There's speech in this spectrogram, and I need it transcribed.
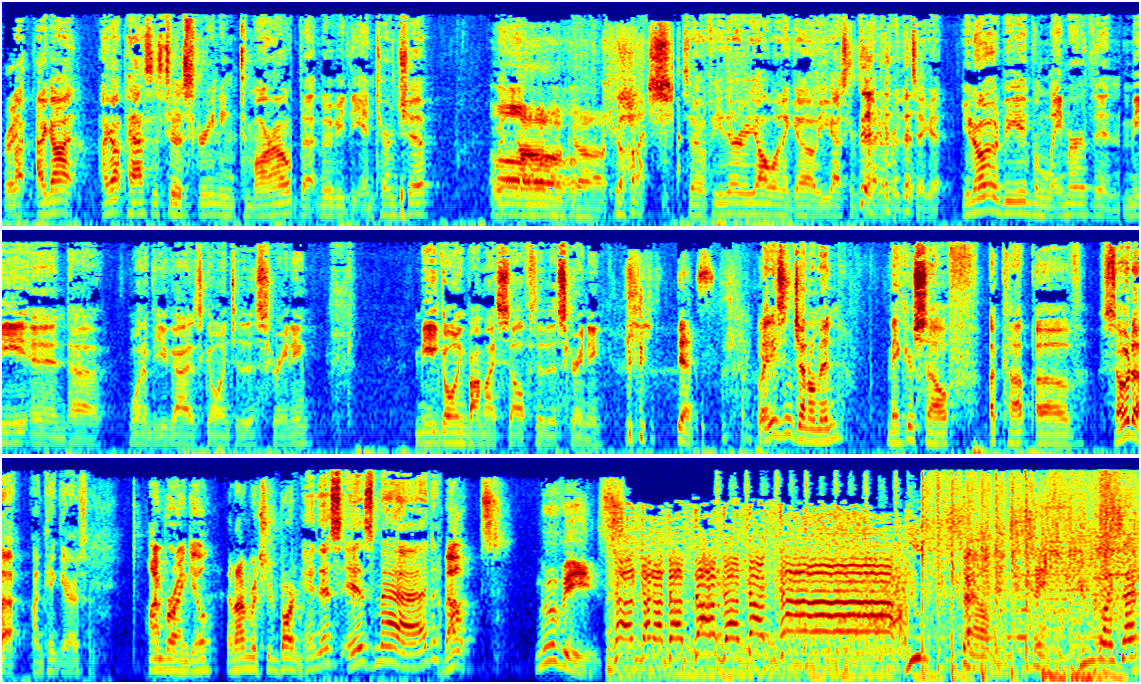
right? I, I got I got passes to a screening tomorrow. That movie, The Internship. oh, Oh, gosh. gosh. So if either of y'all want to go, you guys can fight over the ticket. You know, it would be even lamer than me and uh, one of you guys going to the screening. Me going by myself to the screening. Yes. Ladies and gentlemen, make yourself a cup of soda. I'm Kent Garrison, I'm Brian Gill. And I'm Richard Barton. and this is Mad. About Movies. You sound insane. You realize that?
